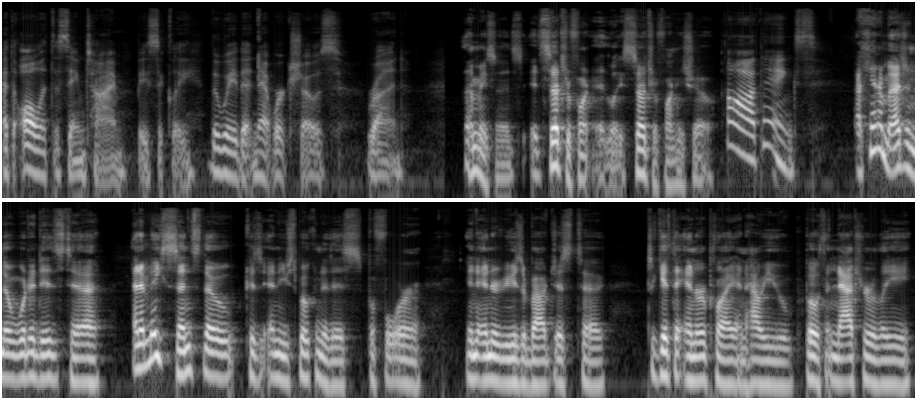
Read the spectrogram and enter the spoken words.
at the, all at the same time, basically the way that network shows run. That makes sense. It's such a fun, like such a funny show. Aw, thanks. I can't imagine though what it is to, and it makes sense though, because and you've spoken to this before in interviews about just to to get the interplay and how you both naturally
